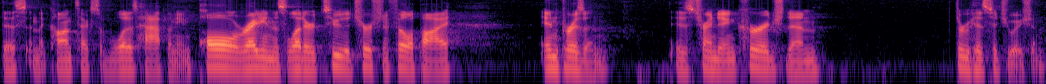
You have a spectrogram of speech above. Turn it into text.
this in the context of what is happening. Paul, writing this letter to the church in Philippi in prison, is trying to encourage them through his situation.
